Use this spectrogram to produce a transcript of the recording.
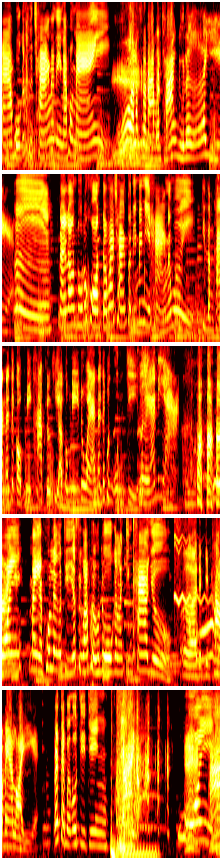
ครับโหก็คือช้างนั่นเองนะพวกนายโอ้ลักษณะเหมือนช้างอยู่เลยเออไหนลองดูทุกคนแต่ว่าช้างตัวนี้ไม่มีหางนะเว้ยที่สำคัญน่าจะกบมีคราบเขียวๆตรงนี้ด้วยอะน่าจะเพิ่งอุนจิเลยอะเนี่ยโอ้ยนายอย่าพูดเรื่องโอจิเยอะสิว่าเผื่อเขาดูกำลังกินข้าวอยู่ เออเดี๋ยวกินข้าวไม่อร่อยเอ้ยแต่เหมือนโอจิจริง ใช่ โอ้ยอ่า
